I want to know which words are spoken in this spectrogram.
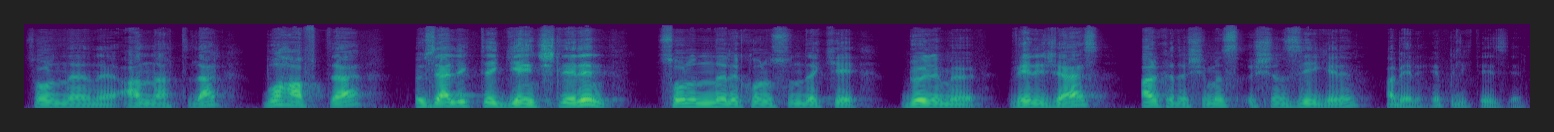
sorunlarını anlattılar. Bu hafta özellikle gençlerin sorunları konusundaki bölümü vereceğiz. Arkadaşımız Işın Zigel'in haberi. Hep birlikte izleyelim.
